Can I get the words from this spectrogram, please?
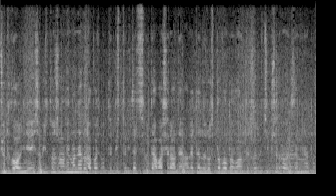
ciut wolniej, żebyś zdążyła wymanewrować, bo ty byś to widać sobie dałaś radę, ale ten ruch spowodowałby, żeby ci przerwał egzaminator.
